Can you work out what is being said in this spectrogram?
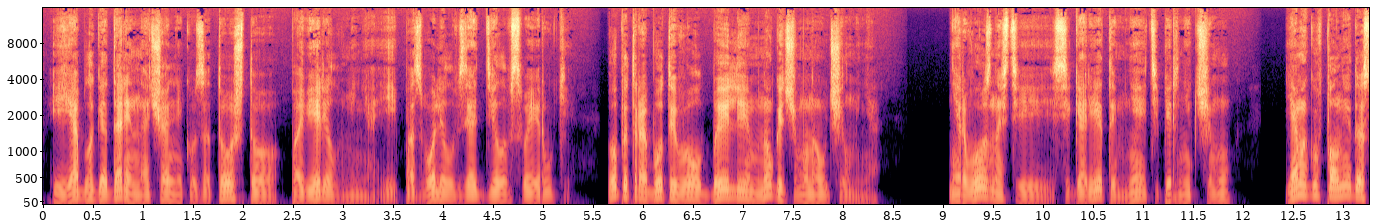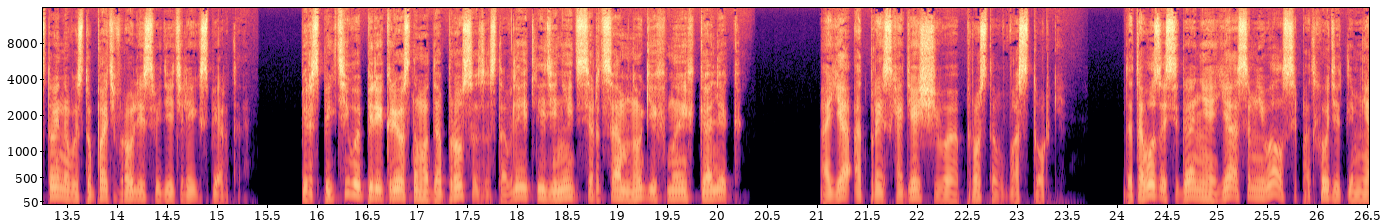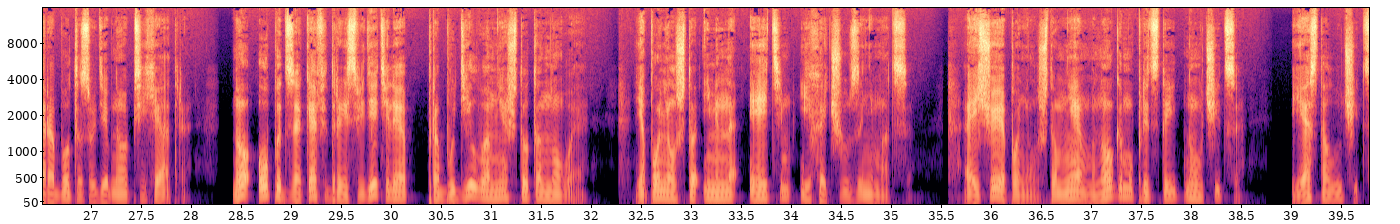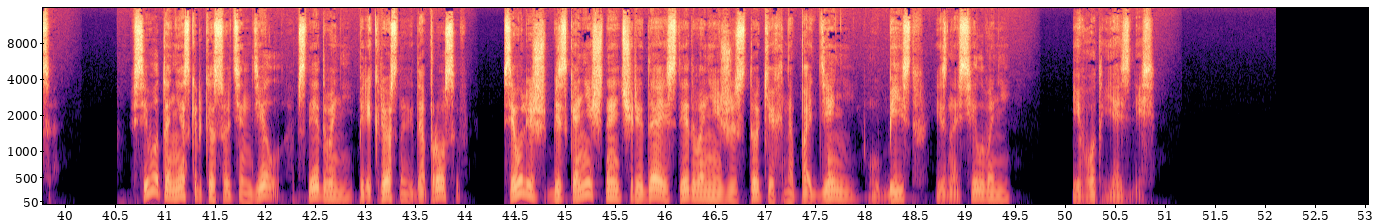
И я благодарен начальнику за то, что поверил в меня и позволил взять дело в свои руки. Опыт работы в Олд Белли много чему научил меня. Нервозность и сигареты мне теперь ни к чему. Я могу вполне достойно выступать в роли свидетеля-эксперта. Перспектива перекрестного допроса заставляет леденеть сердца многих моих коллег, а я от происходящего просто в восторге. До того заседания я сомневался, подходит ли мне работа судебного психиатра. Но опыт за кафедрой свидетеля пробудил во мне что-то новое. Я понял, что именно этим и хочу заниматься. А еще я понял, что мне многому предстоит научиться. Я стал учиться. Всего-то несколько сотен дел, обследований, перекрестных допросов, всего лишь бесконечная череда исследований жестоких нападений, убийств, изнасилований. И вот я здесь.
